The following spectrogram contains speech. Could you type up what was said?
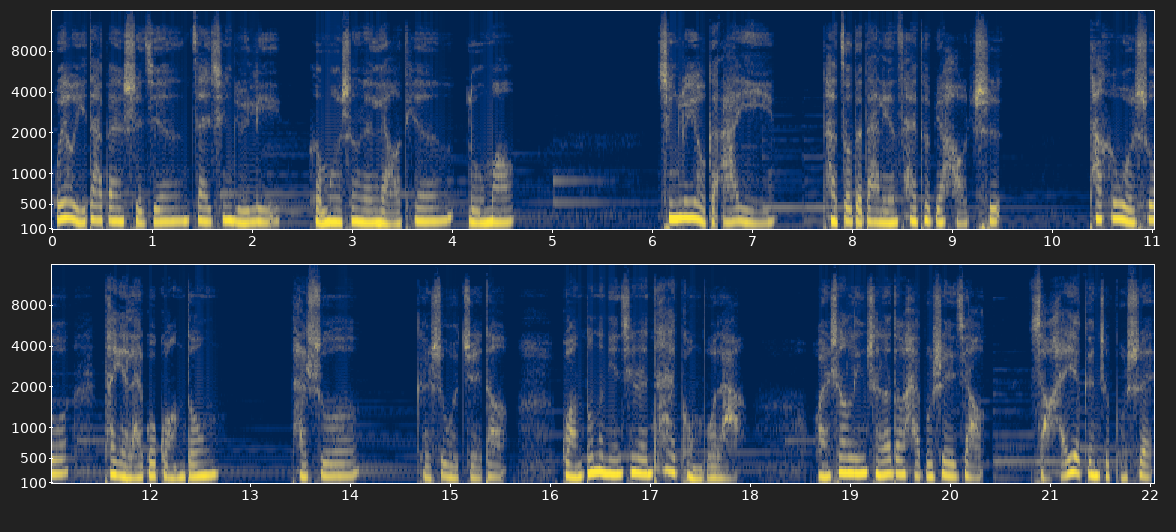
我有一大半时间在青旅里和陌生人聊天、撸猫。青旅有个阿姨，她做的大连菜特别好吃。她和我说，她也来过广东。她说，可是我觉得，广东的年轻人太恐怖啦。晚上凌晨了都还不睡觉，小孩也跟着不睡。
